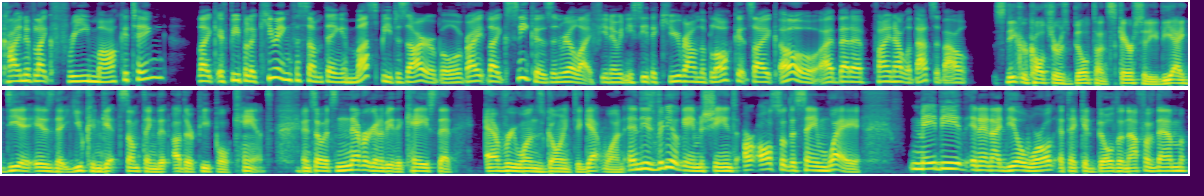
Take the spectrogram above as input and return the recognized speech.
kind of like free marketing. Like if people are queuing for something, it must be desirable, right? Like sneakers in real life, you know, when you see the queue around the block, it's like, oh, I better find out what that's about sneaker culture is built on scarcity. The idea is that you can get something that other people can't. And so it's never going to be the case that everyone's going to get one. And these video game machines are also the same way. Maybe in an ideal world, if they could build enough of them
